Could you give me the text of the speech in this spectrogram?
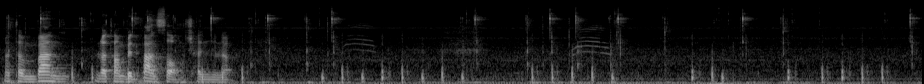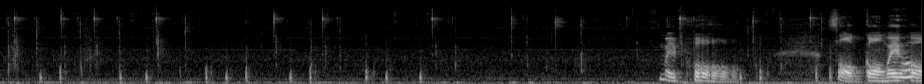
เรา ทำบ้านเราทำเป็นบ้านสองชั้นอยู่แล้ว ไม่พอสองกองไม่พอ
